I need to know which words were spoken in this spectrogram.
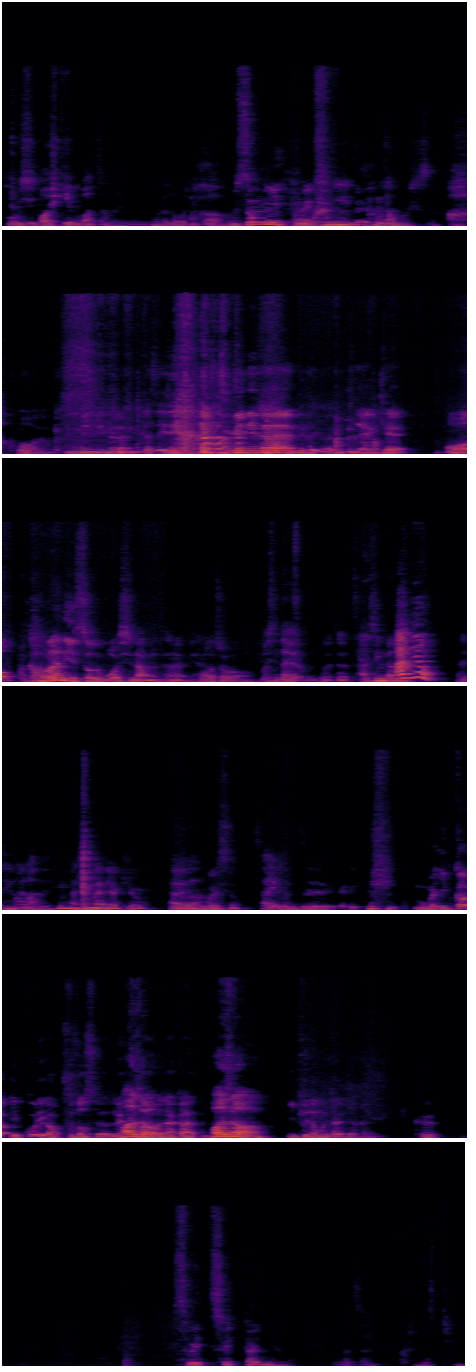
좀 멋있- 멋있게 입어봤잖아 이번에. 그러다 보니까 그럼 송이 경민 궁이 항상 멋있어. 아 고마워요. 국민이는 그래서 이제 국민이는 이렇게 어 아까 가만히 있어도 멋이 나는 사람이야. 맞아. 멋있나요 여러분들? 맞아 자신감. 아니요 자신감. 아, 네. 아 장난이야 귀여워. 아 음. 멋있어. 사이분들 뭔가 입가 입꼬리가 굳었어요. 맞아. 약간 맞아. 이 표정 뭔지 알죠? 약간 그 스윗 스윗가 있네요. 맞아. 그래서 좀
